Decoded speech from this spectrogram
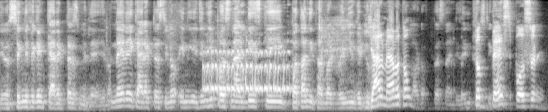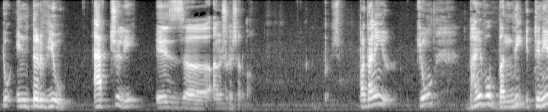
you know significant characters मिले you know नए नए characters you know in जिनकी personalities की पता नहीं था but when you get to यार, मैं बताऊँ, personalities the interesting best person to interview actually is uh, अनुष्का शर्मा पता नहीं क्यों भाई वो बंदी इतनी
